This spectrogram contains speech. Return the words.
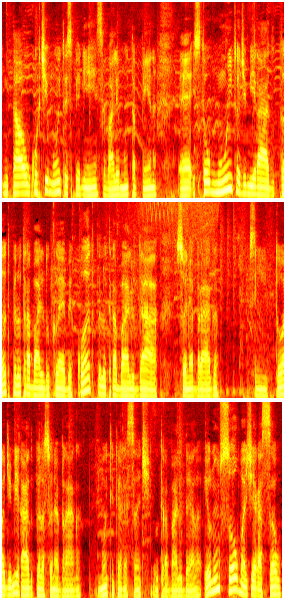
Então, curti muito a experiência, valeu muito a pena. É, estou muito admirado tanto pelo trabalho do Kleber quanto pelo trabalho da Sônia Braga. Sim, estou admirado pela Sônia Braga. Muito interessante o trabalho dela. Eu não sou uma geração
